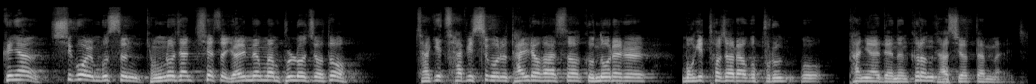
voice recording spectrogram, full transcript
그냥 시골 무슨 경로잔치에서 10명만 불러줘도 자기 차비 쓰고를 달려가서 그 노래를 목이 터져라고 부르고 다녀야 되는 그런 가수였단 말이죠.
